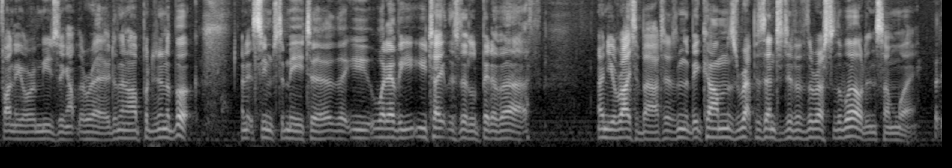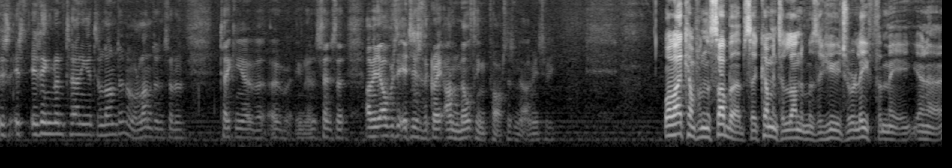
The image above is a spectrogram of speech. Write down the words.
funny or amusing up the road, and then I'll put it in a book. And it seems to me to that you, whatever you, you take this little bit of earth, and you write about it, and it becomes representative of the rest of the world in some way. But is, is, is England turning into London, or London sort of taking over over England in the sense that I mean, obviously it is the great unmelting pot, isn't it? I mean, Well, I come from the suburbs, so coming to London was a huge relief for me, you know,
